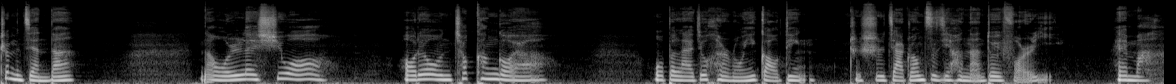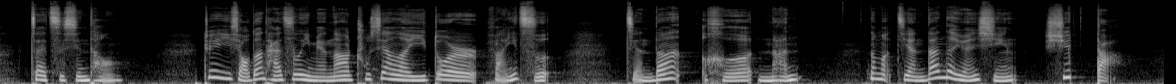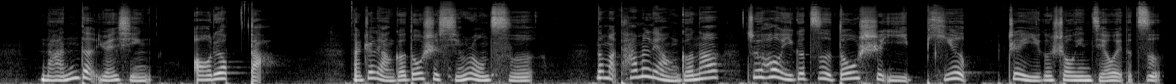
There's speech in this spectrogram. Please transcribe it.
这么简单。나원래쉬워어려운척한거 야。 我本来就很容易搞定，只是假装自己很难对付而已。哎妈，再次心疼。这一小段台词里面呢，出现了一对儿反义词，简单和难。那么简单的原型쉽 다， 难的原型어렵 다。 那这两个都是形容词， 那么它们两个呢，最后一个字都是以 p 这一个收音结尾的字。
